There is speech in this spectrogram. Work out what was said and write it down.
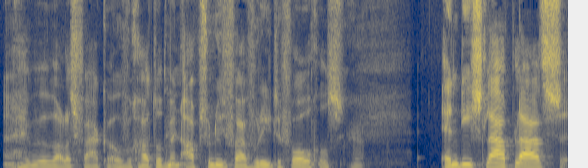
eh, hebben we wel eens vaker over gehad, tot mijn absoluut favoriete vogels. Ja. En die slaapplaats,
